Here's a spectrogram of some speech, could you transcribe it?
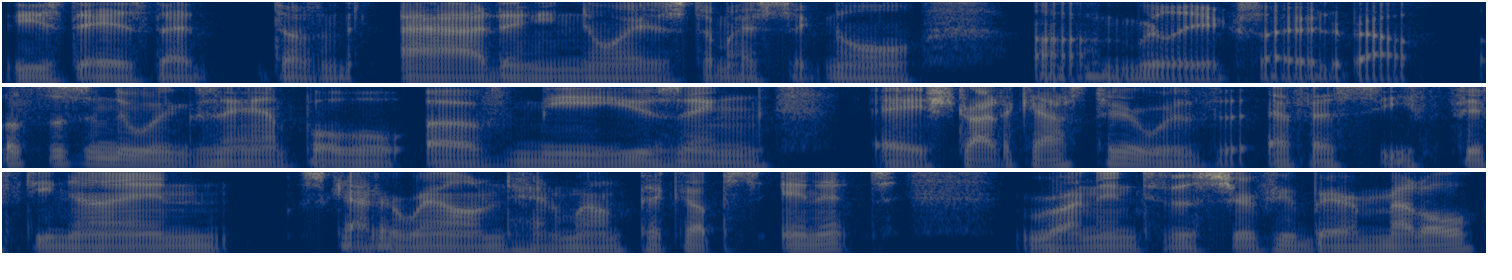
these days that doesn't add any noise to my signal, uh, I'm really excited about. Let's listen to an example of me using a Stratocaster with FSC 59 scatter wound, hand wound pickups in it, run into the Surfy Bear metal,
